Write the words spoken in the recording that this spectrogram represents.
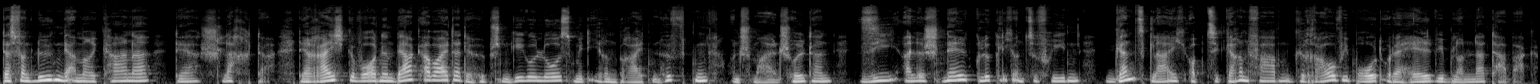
das Vergnügen der Amerikaner, der Schlachter, der reich gewordenen Bergarbeiter, der hübschen Gigolos mit ihren breiten Hüften und schmalen Schultern, sie alle schnell glücklich und zufrieden, ganz gleich ob Zigarrenfarben, grau wie Brot oder hell wie blonder Tabak.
